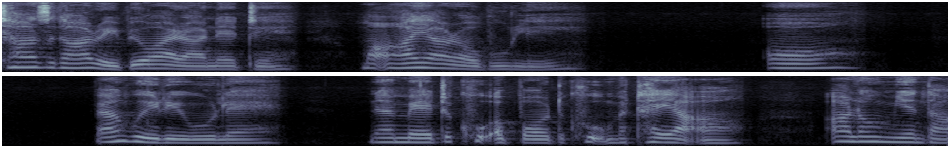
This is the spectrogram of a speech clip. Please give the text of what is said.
ခြားစကားတွေပြောရတာနဲ့တင်မအားရတော့ဘူးလေ။အော်ပန်းခွေတွေကိုလည်းနာမည်တစ်ခုအပေါ်တစ်ခုမထက်ရအောင်အလုံးမြင်သာ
